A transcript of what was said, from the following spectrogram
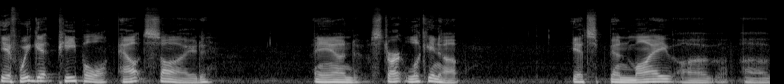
If we get people outside and start looking up, it's been my uh, uh,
